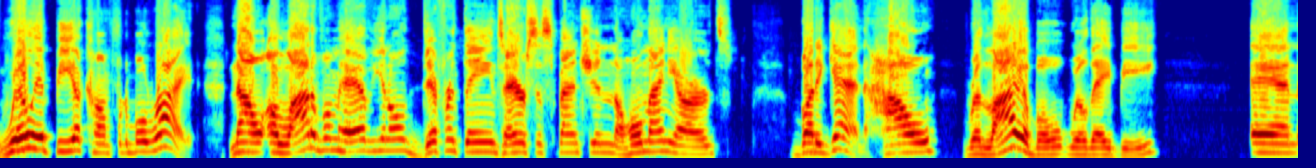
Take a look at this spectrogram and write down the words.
Will it be a comfortable ride? Now, a lot of them have, you know, different things, air suspension, the whole nine yards. But again, how reliable will they be? And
